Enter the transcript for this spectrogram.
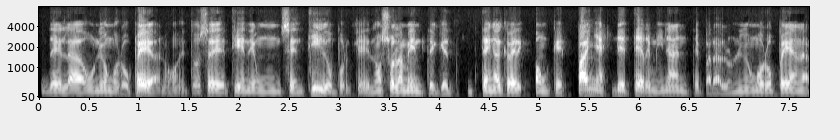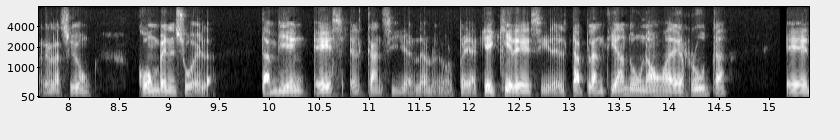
de la Unión Europea, ¿no? Entonces tiene un sentido porque no solamente que tenga que ver, aunque España es determinante para la Unión Europea en la relación con Venezuela, también es el canciller de la Unión Europea. ¿Qué quiere decir? Él está planteando una hoja de ruta eh,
